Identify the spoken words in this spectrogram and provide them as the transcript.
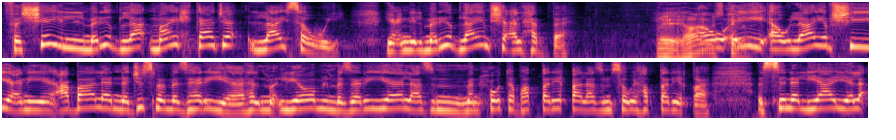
فالشيء اللي المريض لا ما يحتاجه لا يسوي. يعني المريض لا يمشي على الهبة. هذا أو. إي أو لا يمشي يعني عبالة ان جسمه مزهرية. اليوم المزهرية لازم منحوته بهالطريقة لازم نسوي هالطريقة. السنة الجاية لا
